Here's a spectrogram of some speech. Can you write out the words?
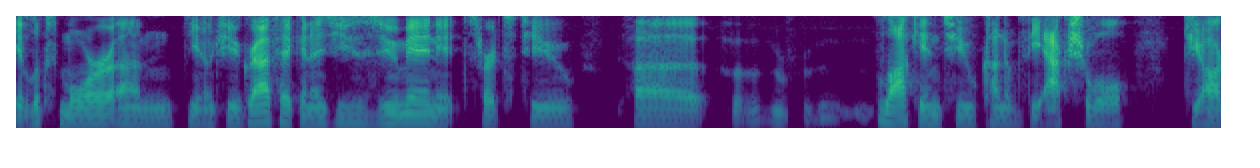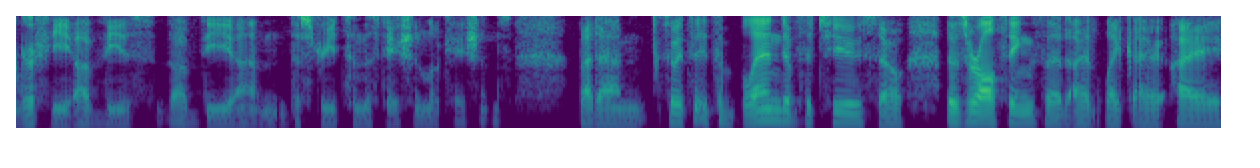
it looks more um, you know geographic. And as you zoom in, it starts to uh, lock into kind of the actual geography of these of the um, the streets and the station locations but um so it's it's a blend of the two so those are all things that i like i i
